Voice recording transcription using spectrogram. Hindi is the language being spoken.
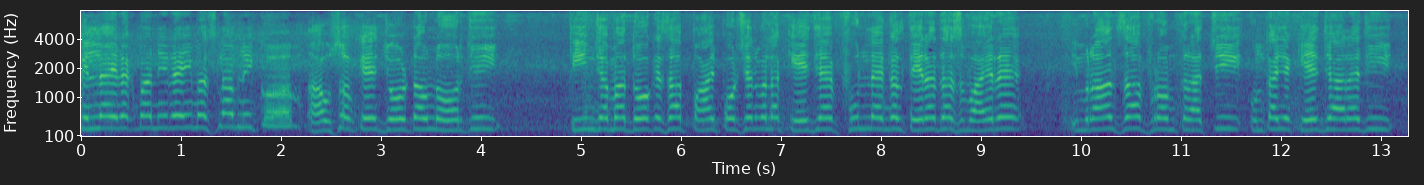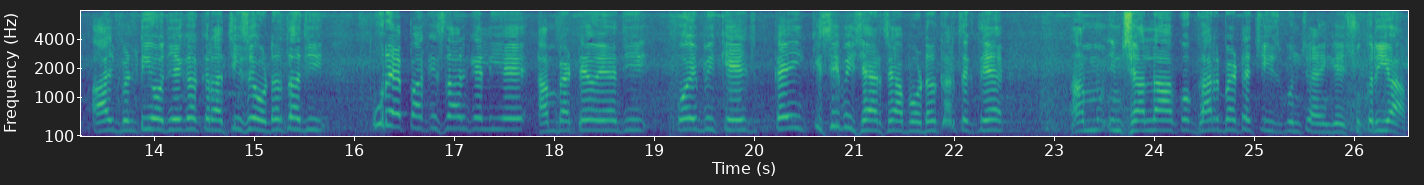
रहीम अस्सलाम हाउस ऑफ़ केज ज़ोर टाउन लाहौर जी। तीन जमा दो के साथ पाँच पोर्शन वाला केज है फुल एंगल तेरह दस वायर है। इमरान साहब फ्रॉम कराची, उनका ये केज जा रहा है जी। आज बिल्टी हो जाएगा कराची से ऑर्डर था जी। पूरे पाकिस्तान के लिए हम बैठे हुए हैं जी। कोई भी केज कहीं, किसी भी शहर से आप ऑर्डर कर सकते हैं। हम इन आपको घर बैठे चीज़ पहुँचाएँगे। शुक्रिया।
